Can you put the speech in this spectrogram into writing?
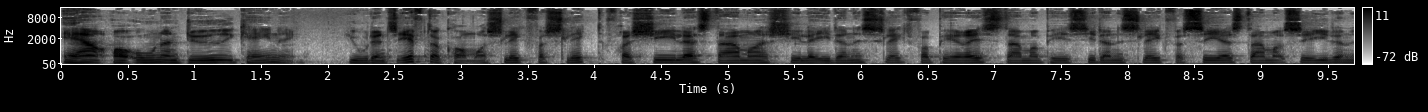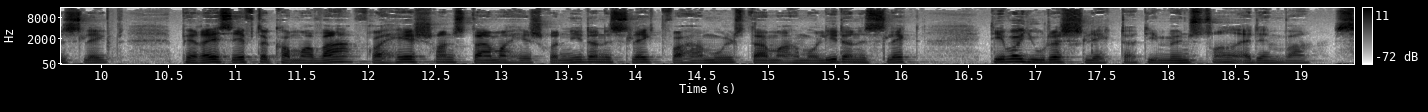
Er og Onan døde i Kanaan. Judans efterkommer slægt for slægt, fra Shela stammer Shelaidernes slægt, fra Perez stammer Peresitternes slægt, fra Seas stammer Seiternes slægt, Perez efterkommer var, fra Heshron stammer Heshroniternes slægt, fra Hamul stammer Hamuliternes slægt. Det var Judas slægter, de mønstrede af dem var 76.500.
